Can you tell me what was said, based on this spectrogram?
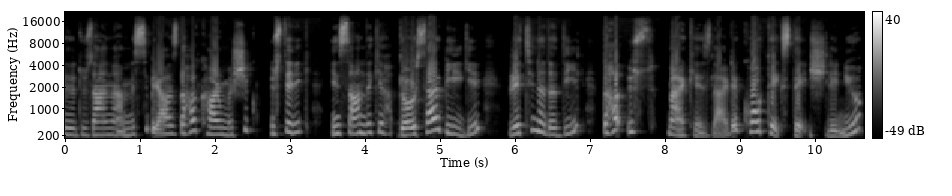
e, düzenlenmesi biraz daha karmaşık. Üstelik insandaki görsel bilgi retinada değil daha üst merkezlerde kortekste işleniyor,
